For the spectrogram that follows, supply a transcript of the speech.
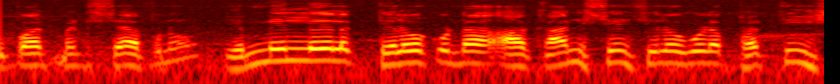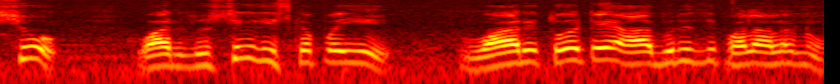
డిపార్ట్మెంట్ స్టాఫ్ను ఎమ్మెల్యేలకు తెలియకుండా ఆ కాన్స్టిట్యున్సీలో కూడా ప్రతి ఇష్యూ వారి దృష్టికి తీసుకుపోయి వారితోటే ఆ అభివృద్ధి ఫలాలను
